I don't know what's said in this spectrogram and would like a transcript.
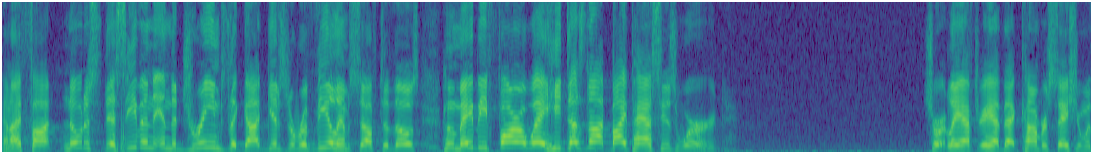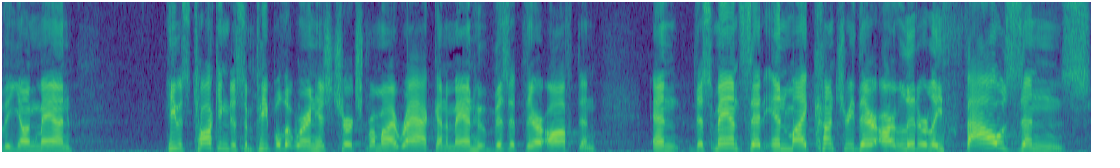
And I thought, notice this, even in the dreams that God gives to reveal himself to those who may be far away, he does not bypass his word. Shortly after he had that conversation with a young man, he was talking to some people that were in his church from Iraq and a man who visits there often. And this man said, In my country, there are literally thousands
